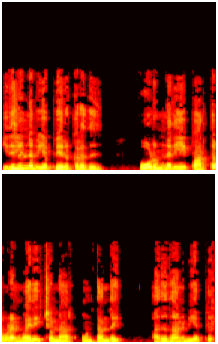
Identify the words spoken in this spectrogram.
இதில் என்ன வியப்பு இருக்கிறது? ஓடும் நரியை பார்த்தவுடன் வயதைச் சொன்னார் உன் தந்தை. அதுதான் வியப்பு.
